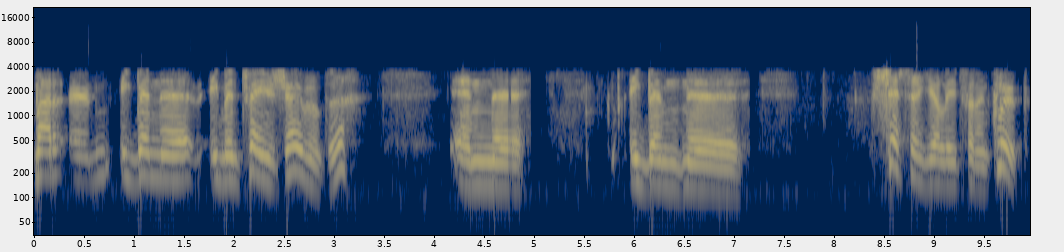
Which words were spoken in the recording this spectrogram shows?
maar eh, ik, ben, ik ben 72 en eh, ik ben eh 60 jaar lid van een club,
